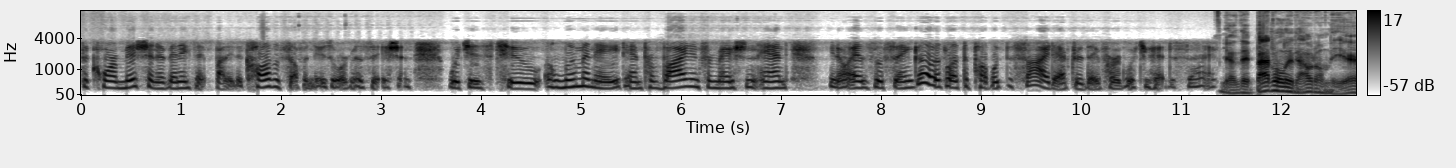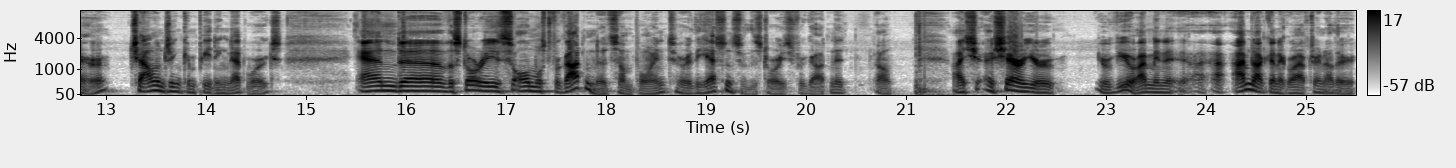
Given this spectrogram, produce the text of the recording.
the core mission of anybody that calls itself a news organization, which is to illuminate and provide information and, you know, as the saying goes, let the public decide after they've heard what you had to say. Yeah, they battle it out on the air, challenging competing networks. And uh, the story's almost forgotten at some point, or the essence of the story's forgotten. It well, I, sh- I share your your view. I mean, I, am not going to go after another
